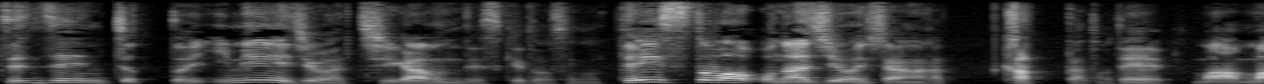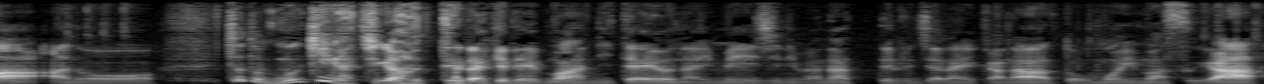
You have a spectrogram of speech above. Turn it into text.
全然ちょっとイメージは違うんですけど、そのテイストは同じようにしてなかったので、まあまあ、あの、ちょっと向きが違うってだけで、まあ似たようなイメージにはなってるんじゃないかなと思いますが、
